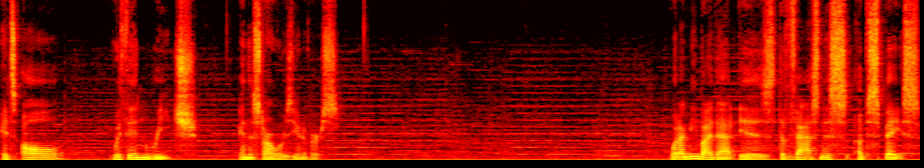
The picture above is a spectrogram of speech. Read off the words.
it's all within reach in the Star Wars universe. What I mean by that is the vastness of space,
